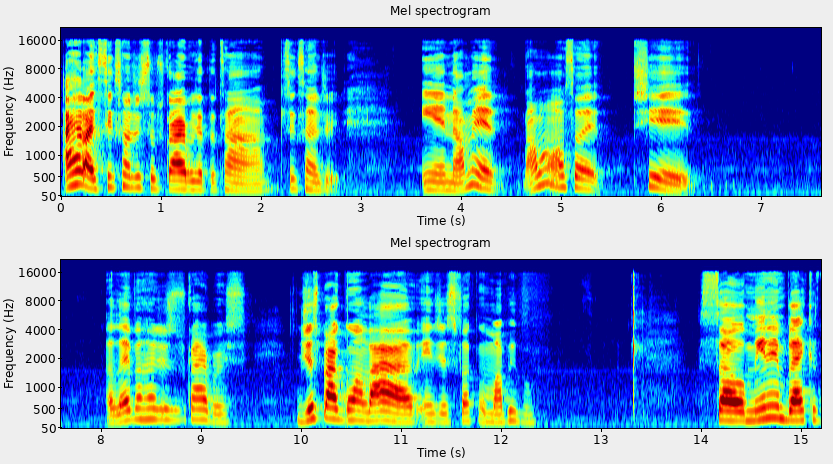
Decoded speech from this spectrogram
I had like 600 subscribers at the time. 600. And I'm at, I'm almost at, shit, 1,100 subscribers. Just by going live and just fucking with my people. So, Men in Black is,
